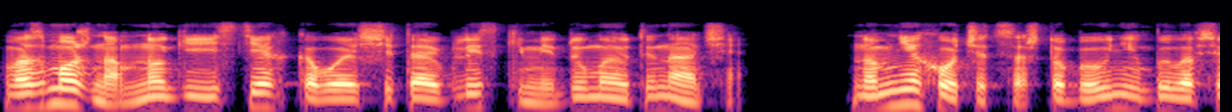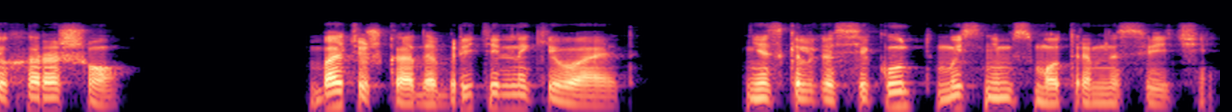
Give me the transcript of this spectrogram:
Возможно, многие из тех, кого я считаю близкими, думают иначе. Но мне хочется, чтобы у них было все хорошо. Батюшка одобрительно кивает. Несколько секунд мы с ним смотрим на свечи.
